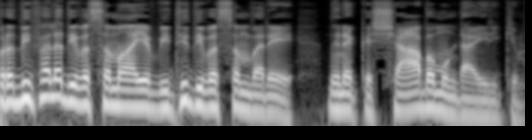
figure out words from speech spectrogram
പ്രതിഫല ദിവസമായ വിധി ദിവസം വരെ നിനക്ക് ശാപമുണ്ടായിരിക്കും.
